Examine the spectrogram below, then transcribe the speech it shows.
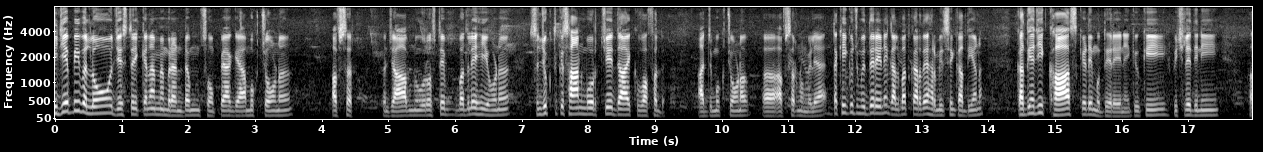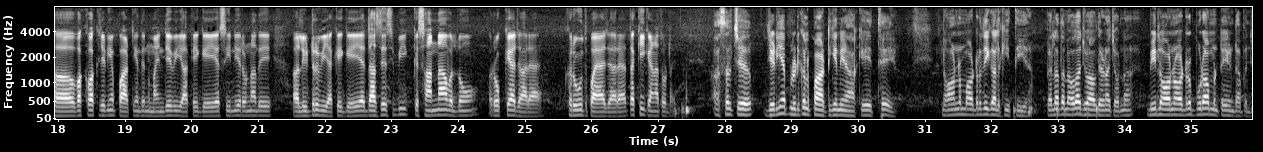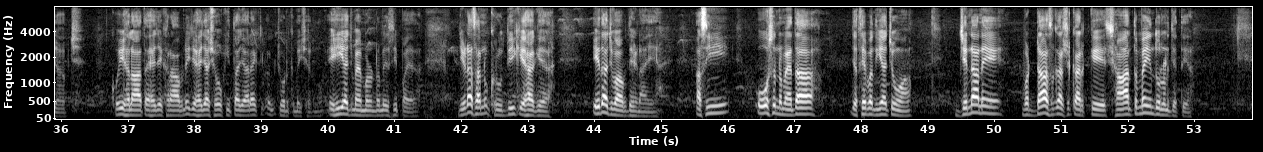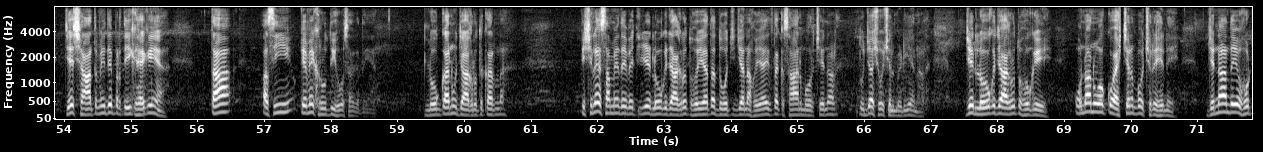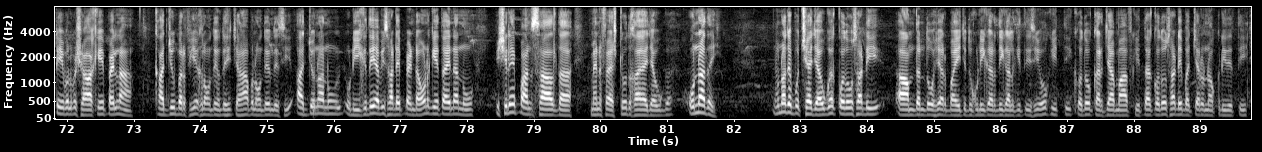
BJP ਵੱਲੋਂ ਜਿਸ ਤਰੀਕੇ ਨਾਲ ਮੈਮੋਰੈਂਡਮ ਸੌਂਪਿਆ ਗਿਆ ਮੁੱਖ ਚੋਣ ਅਫਸਰ, ਪੰਜਾਬ ਨੂੰ ਔਰ ਉਸ ਤੇ ਬਦਲੇ ਹੀ ਹੁਣ ਸੰਯੁਕਤ ਕਿਸਾਨ ਮੋਰਚੇ ਦਾ ਇੱਕ ਵਫਦ ਅੱਜ ਮੁੱਖ ਚੋਣ ਅਫਸਰ ਨੂੰ ਮਿਲਿਆ ਤਾਂ ਕੀ ਕੁਝ ਮੁੱਦੇ ਰਹੇ ਨੇ? ਗੱਲਬਾਤ ਕਰਦੇ ਹਰਮੀਤ ਸਿੰਘ ਕਾਦੀਆਂ ਨਾਲ। ਕਾਦੀਆਂ ਜੀ, ਖਾਸ ਕਿਹੜੇ ਮੁੱਦੇ ਰਹੇ ਨੇ? ਕਿਉਂਕਿ ਪਿਛਲੇ ਦਿਨੀ ਵੱਖ-ਵੱਖ ਜਿਹੜੀਆਂ ਪਾਰਟੀਆਂ ਦੇ ਨੁਮਾਇੰਦੇ ਵੀ ਆ ਕੇ ਗਏ ਆ, ਸੀਨੀਅਰ ਉਹਨਾਂ ਦੇ ਲੀਡਰ ਵੀ ਆ ਕੇ ਗਏ ਆ, ਦੱਸਦੇ ਸੀ ਵੀ ਕਿਸਾਨਾਂ ਵੱਲੋਂ ਰੋਕਿਆ ਜਾ ਰਿਹਾ ਹੈ, ਖਰੂਦ ਪਾਇਆ ਜਾ ਰਿਹਾ ਹੈ। ਤਾਂ ਕੀ ਕਹਿਣਾ ਤੁਹਾਡਾ ਜੀ? ਅਸਲ 'ਚ ਜਿਹੜੀਆਂ ਪੋਲੀਟੀਕਲ ਪਾਰਟੀਆਂ ਨੇ ਆ ਕੇ ਇੱਥੇ ਲਾਅ ਐਂਡ ਆਰਡਰ ਦੀ ਗੱਲ ਕੀਤੀ ਹੈ, ਪਹਿਲਾਂ ਤਾਂ ਮੈਂ ਉਹਦਾ ਜਵਾਬ ਦੇਣਾ ਚਾਹੁੰਦਾ ਵੀ ਲਾਅ ਐਂਡ ਆਰਡਰ ਪੂਰਾ ਮੇਨਟੇਨਡ ਆ ਪੰਜਾਬ 'ਚ। ਕੋਈ ਹਾਲਾਤ ਇਹੋ ਜਿਹੇ ਖਰਾਬ ਨਹੀਂ, ਜਿਹੋ ਜਿਹਾ ਸ਼ੋਅ ਕੀਤਾ ਜਾ ਰਿਹਾ ਚੋਣ ਕਮਿਸ਼ਨ ਨੂੰ। ਇਹੀ ਅੱਜ ਮੈਮੋਰੰਡਮ ਅਸੀਂ ਪਾਇਆ। ਜਿਹੜਾ ਸਾਨੂੰ ਖਰੂਦੀ ਕਿਹਾ ਗਿਆ, ਇਹਦਾ ਜਵਾਬ ਦੇਣ ਆਏ ਆ ਅਸੀਂ ਉਸ ਨੁਮਾਇੰਦਾ ਜਥੇਬੰਦੀਆਂ ਚੋਂ ਆ ਜਿਨ੍ਹਾਂ ਨੇ ਵੱਡਾ ਸੰਘਰਸ਼ ਕਰਕੇ ਸ਼ਾਂਤਮਈ ਅੰਦੋਲਨ ਜਿੱਤਿਆ। ਜੇ ਸ਼ਾਂਤਮਈ ਦੇ ਪ੍ਰਤੀਕ ਹੈਗੇ ਆ, ਤਾਂ ਅਸੀਂ ਕਿਵੇਂ ਖਰੂਦੀ ਹੋ ਸਕਦੇ ਹਾਂ? ਲੋਕਾਂ ਨੂੰ ਜਾਗਰੂਕ ਕਰਨਾ। ਪਿਛਲੇ ਸਮੇਂ ਦੇ ਵਿੱਚ ਜੇ ਲੋਕ ਜਾਗਰੂਕ ਹੋਏ ਆ ਤਾਂ ਦੋ ਚੀਜ਼ਾਂ ਨਾਲ ਹੋਇਆ, ਇੱਕ ਤਾਂ ਕਿਸਾਨ ਮੋਰਚੇ ਨਾਲ, ਦੂਜਾ ਸੋਸ਼ਲ ਮੀਡੀਆ ਨਾਲ। ਜੇ ਲੋਕ ਜਾਗਰੂਕ ਹੋ ਗਏ, ਉਹਨਾਂ ਨੂੰ ਉਹ ਕੁਐਸਚਨ ਪੁੱਛ ਰਹੇ ਨੇ, ਜਿਨ੍ਹਾਂ ਦੇ ਉਹ ਟੇਬਲ ਵਿਛਾ ਕੇ ਪਹਿਲਾਂ ਕਾਜੂ ਬਰਫੀਆਂ ਖਿਲਾਉਂਦੇ ਹੁੰਦੇ ਸੀ, ਚਾਹ ਪਿਲਾਉਂਦੇ ਹੁੰਦੇ ਸੀ, ਅੱਜ ਉਹਨਾਂ ਨੂੰ ਉਡੀਕਦੇ ਆ ਵੀ ਸਾਡੇ ਪਿੰਡ ਆਉਣਗੇ ਤਾਂ ਇਹਨਾਂ ਨੂੰ ਪਿਛਲੇ 5 ਸਾਲ ਦਾ ਮੈਨੀਫੈਸਟੋ ਦਿਖਾਇਆ ਜਾਊਗਾ। ਉਹਨਾਂ ਦਾ ਹੀ। ਉਹਨਾਂ ਤੋਂ ਪੁੱਛਿਆ ਜਾਊਗਾ ਕਦੋਂ ਸਾਡੀ ਆਮਦਨ 2022 ਚ ਦੁੱਗਣੀ ਕਰਨ ਦੀ ਗੱਲ ਕੀਤੀ ਸੀ, ਉਹ ਕੀਤੀ, ਕਦੋਂ ਕਰਜ਼ਾ ਮਾਫ ਕੀਤਾ, ਕਦੋਂ ਸਾਡੇ ਬੱਚਿਆਂ ਨੂੰ ਨੌਕਰੀ ਦਿੱਤੀ,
